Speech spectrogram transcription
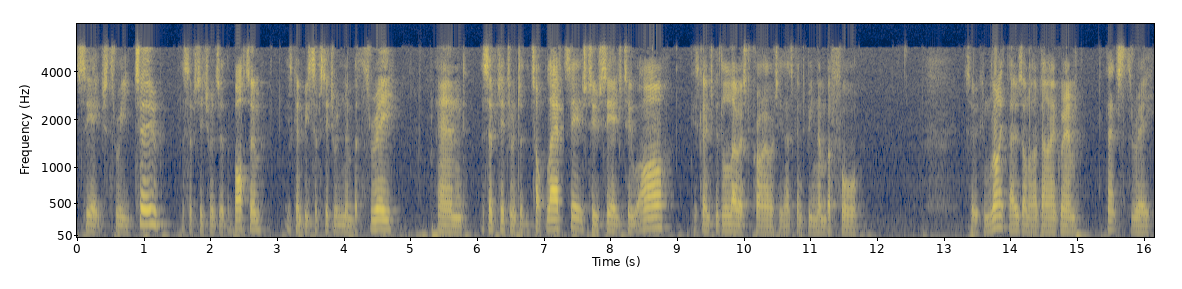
CH3, 2, the substituent at the bottom, is going to be substituent number 3, and the substituent at the top left, CH2, CH2R, is going to be the lowest priority, that's going to be number 4. So we can write those on our diagram, that's 3,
